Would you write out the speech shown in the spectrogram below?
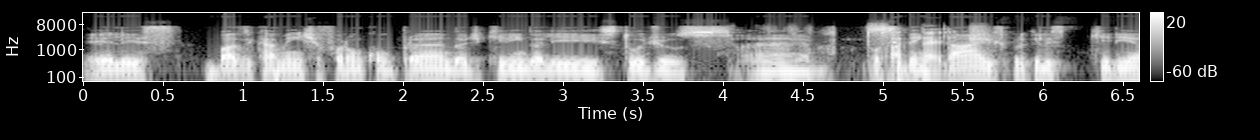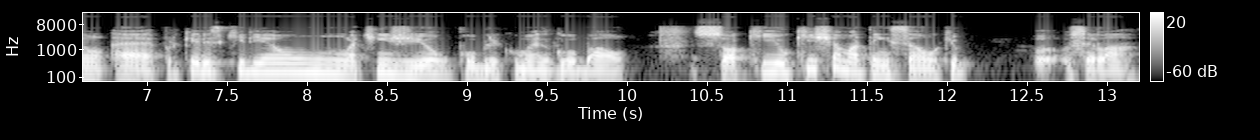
Eles basicamente foram comprando, adquirindo ali estúdios é, ocidentais, Satélite. porque eles queriam. É, porque eles queriam atingir um público mais global. Só que o que chama atenção, o que, sei lá,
